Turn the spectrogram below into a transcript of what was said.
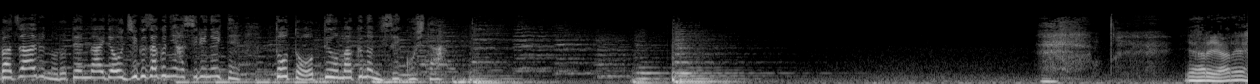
バザールの露店の間をジグザグに走り抜いてとうとう追っ手を巻くのに成功した。やれやれ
